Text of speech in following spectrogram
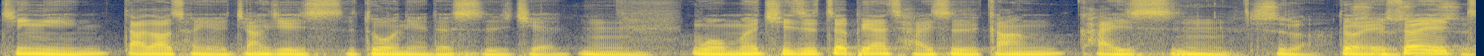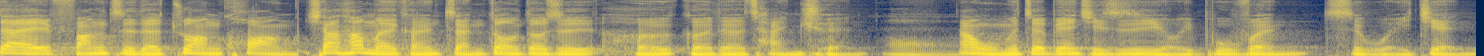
经营大稻城也将近十多年的时间，嗯，我们其实这边才是刚开始，嗯，是了，对，是是是，所以在房子的状况，像他们可能整栋都是合格的产权，哦，那我们这边其实有一部分是违建，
